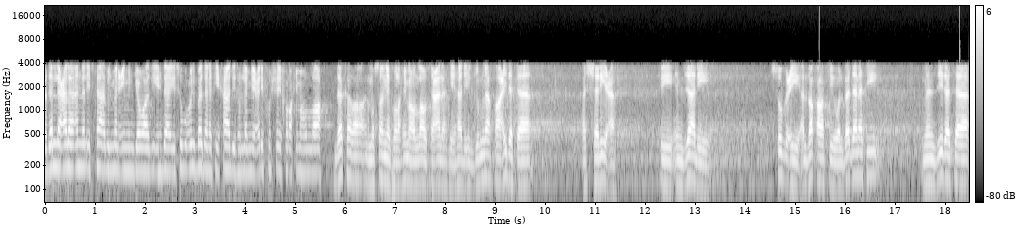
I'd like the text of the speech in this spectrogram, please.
فدل على أن الإفتاء بالمنع من جواز إهداء سبع البدنة حادث لم يعرفه الشيخ رحمه الله. ذكر المصنف رحمه الله تعالى في هذه الجملة قاعدة الشريعة في إنزال سبع البقرة والبدنة منزلة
